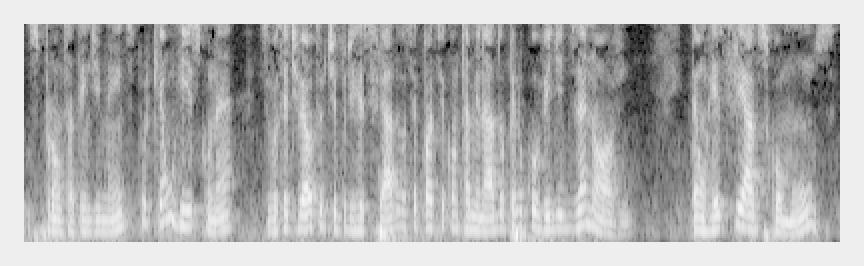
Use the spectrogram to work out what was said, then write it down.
os pronto atendimentos, porque é um risco, né? Se você tiver outro tipo de resfriado, você pode ser contaminado pelo Covid-19. Então, resfriados comuns,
